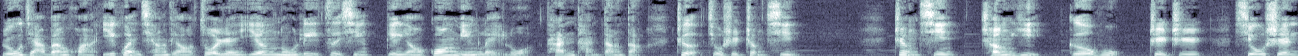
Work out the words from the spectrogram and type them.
儒家文化一贯强调做人应努力自省，并要光明磊落、坦坦荡荡，这就是正心。正心、诚意、格物、致知、修身、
